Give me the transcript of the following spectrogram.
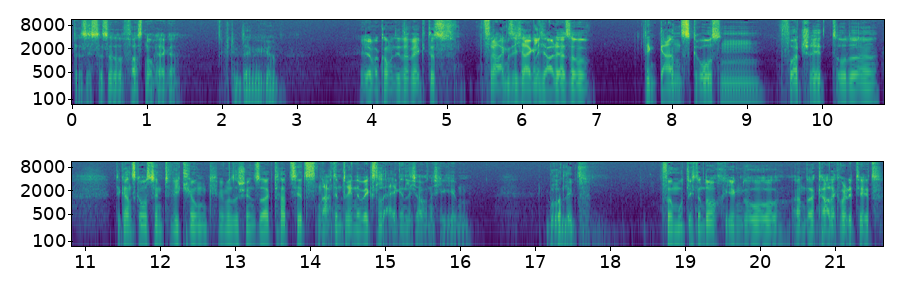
Das ist also fast noch ärger. Stimmt eigentlich, ja. Ja, wann kommen die da weg? Das fragen sich eigentlich alle. Also den ganz großen Fortschritt oder die ganz große Entwicklung, wie man so schön sagt, hat es jetzt nach dem Trainerwechsel eigentlich auch nicht gegeben. Woran liegt? Vermutlich dann doch irgendwo an der Kaderqualität.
